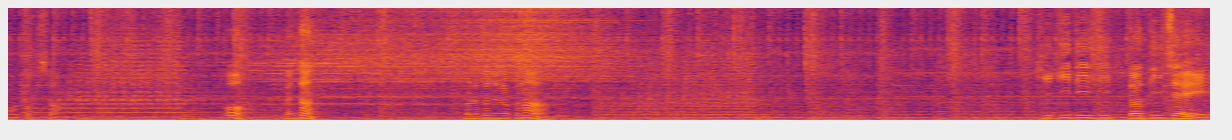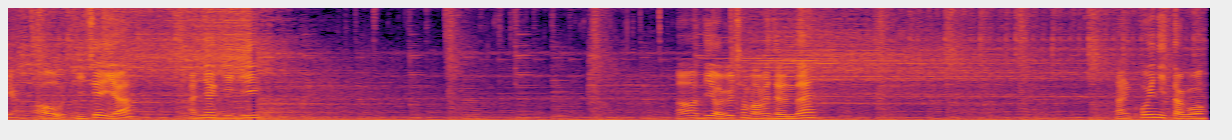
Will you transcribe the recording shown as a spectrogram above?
아무것도 없어. 어 랜턴. 너 랜턴 주셨구나. 기기디디 더 DJ 어우 DJ야? 안녕 기기. 어네 얼굴 참 마음에 드는데 난 코인이 있다고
